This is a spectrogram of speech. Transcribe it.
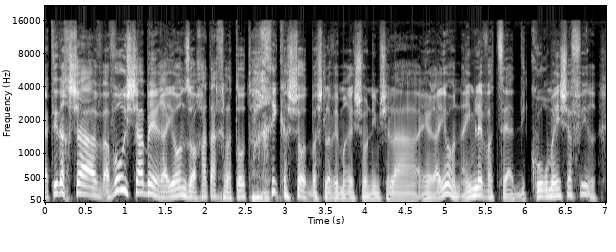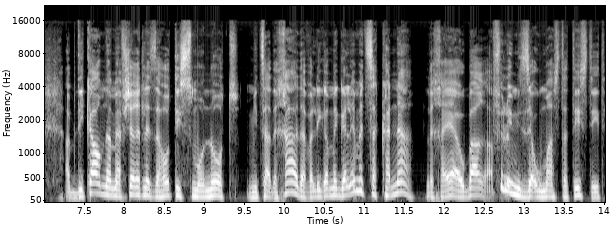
עתיד עכשיו, עבור אישה בהיריון זו אחת ההחלטות הכי קשות בשלבים הראשונים של ההיריון, האם לבצע דיקור מי שפיר. הבדיקה אומנם מאפשרת לזהות תסמונות מצד אחד, אבל היא גם מגלמת סכנה לחיי העובר, אפילו אם היא זעומה סטטיסטית.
